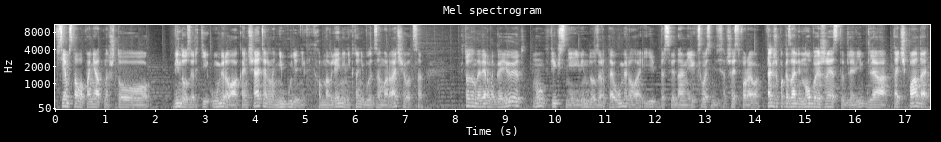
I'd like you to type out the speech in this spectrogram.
всем стало понятно, что Windows RT умерла окончательно, не будет никаких обновлений, никто не будет заморачиваться – кто-то, наверное, горюет, ну, фиг с ней, Windows RT умерла и до свидания, x86 forever. Также показали новые жесты для, для тачпада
